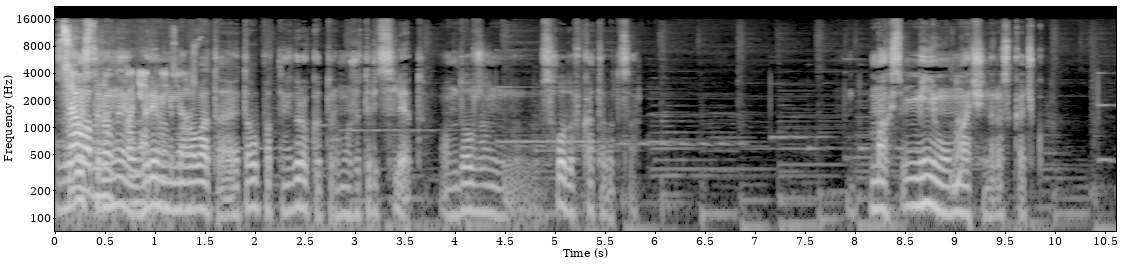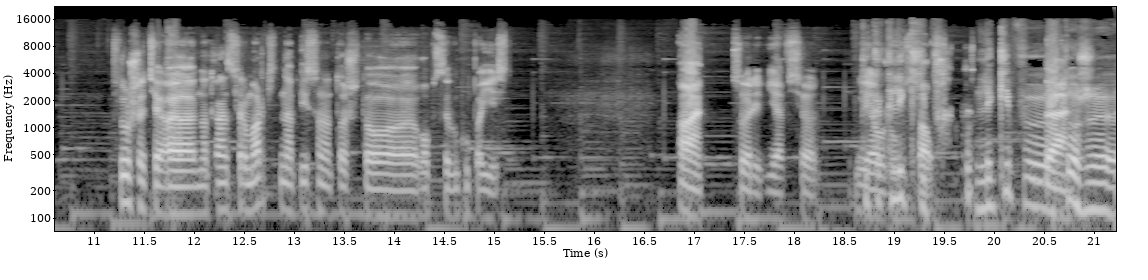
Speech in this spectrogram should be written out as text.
С в целом, другой ну, стороны, понятное времени дело, маловато. а Это опытный игрок, которому уже 30 лет. Он должен сходу вкатываться. Максимум, минимум Ну. матчей на раскачку. Слушайте, а на трансфер-маркете написано то, что опция выкупа есть. А, сори, я все. Ты я как Ликип. Лекип э, Да, тоже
